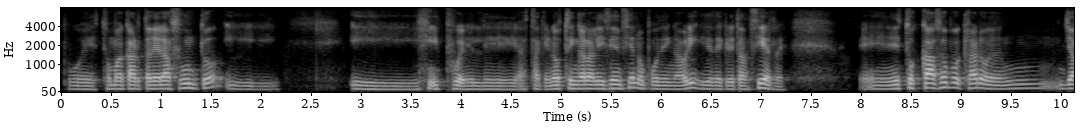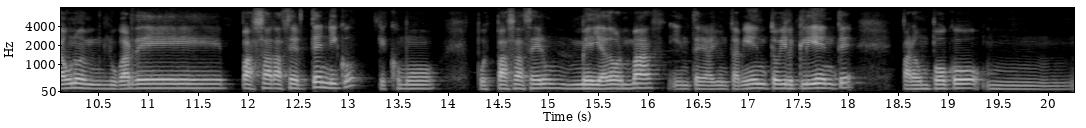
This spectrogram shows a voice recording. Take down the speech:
pues toma carta en el asunto y, pues hasta que no tengan la licencia no pueden abrir y decretan cierre. En estos casos, pues claro, ya uno en lugar de pasar a ser técnico, que es como pues pasa a ser un mediador más entre el ayuntamiento y el cliente para un poco mm,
